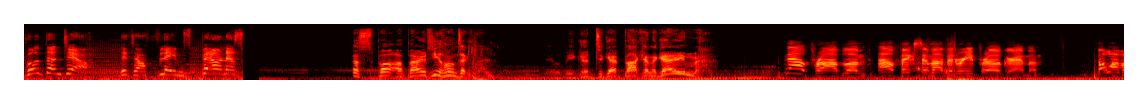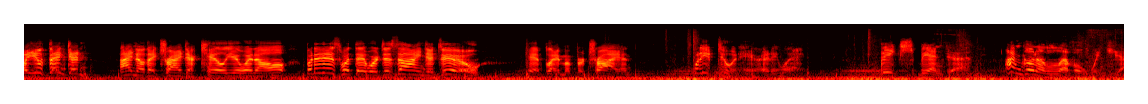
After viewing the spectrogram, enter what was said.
Voltanter, let our flames burn us! A spot of bounty hunting. It'll be good to get back in the game. No problem. I'll fix him up and reprogram him. But what were you thinking? I know they tried to kill you and all, but it is what they were designed to do. Can't blame them for trying. What are you doing here anyway? Big spender, I'm gonna level with ya.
